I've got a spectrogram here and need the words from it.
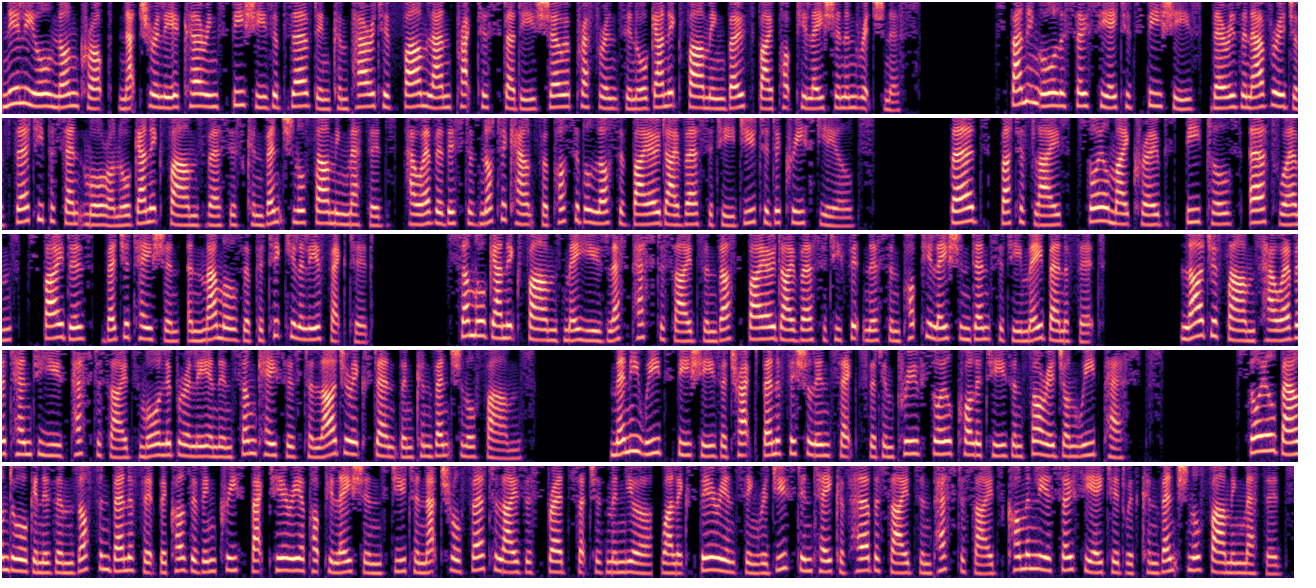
Nearly all non-crop, naturally occurring species observed in comparative farmland practice studies show a preference in organic farming both by population and richness. Spanning all associated species, there is an average of 30% more on organic farms versus conventional farming methods, however this does not account for possible loss of biodiversity due to decreased yields. Birds, butterflies, soil microbes, beetles, earthworms, spiders, vegetation, and mammals are particularly affected. Some organic farms may use less pesticides and thus biodiversity fitness and population density may benefit. Larger farms however tend to use pesticides more liberally and in some cases to larger extent than conventional farms. Many weed species attract beneficial insects that improve soil qualities and forage on weed pests. Soil-bound organisms often benefit because of increased bacteria populations due to natural fertilizer spread such as manure, while experiencing reduced intake of herbicides and pesticides commonly associated with conventional farming methods.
